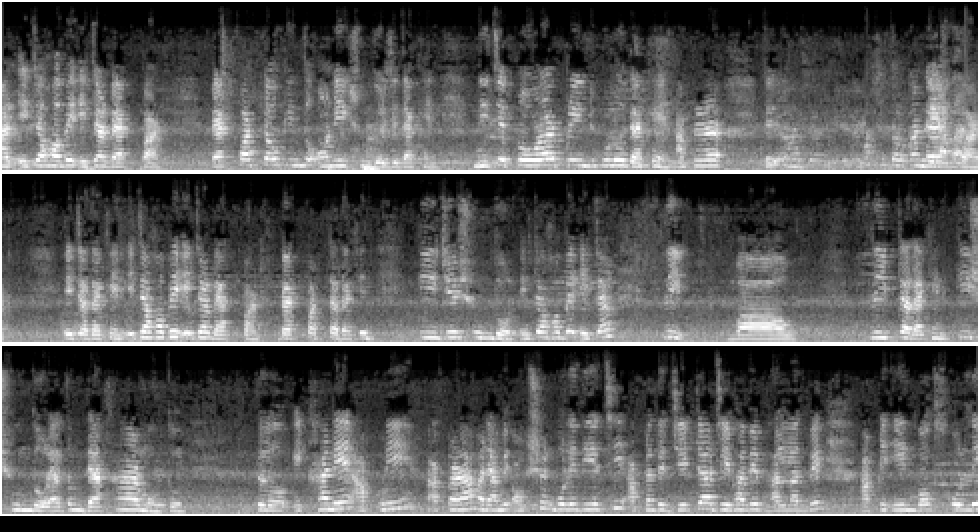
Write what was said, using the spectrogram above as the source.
আর এটা হবে এটার ব্যাক পার্ট ব্যাক পার্টটাও কিন্তু অনেক সুন্দর যে দেখেন। নিচে ফ্লোরার প্রিন্টগুলো দেখেন, আপনারা ব্যাক পার্ট এটা দেখেন, এটা হবে এটার ব্যাক পার্ট ব্যাক পার্টটা দেখেন, কি যে সুন্দর। এটা হবে এটা স্লিপ। ওয়াও! স্লিপটা দেখেন, কি সুন্দর, একদম দেখার মতন। তো এখানে আপনি আপনারা মানে আমি অপশন বলে দিয়েছি আপনাদের যেটা যেভাবে ভালো লাগবে আপনি ইনবক্স করলে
